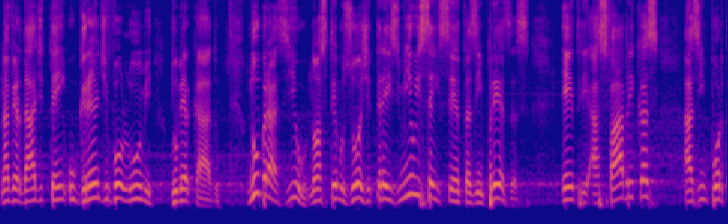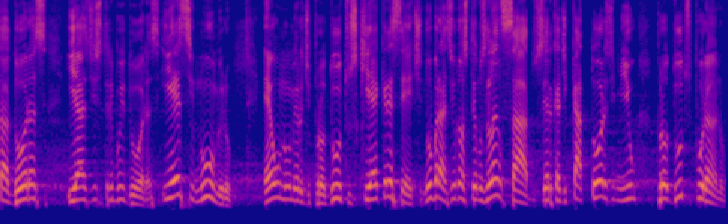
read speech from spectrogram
na verdade, tem o grande volume do mercado. No Brasil, nós temos hoje 3.600 empresas entre as fábricas, as importadoras e as distribuidoras. E esse número é um número de produtos que é crescente. No Brasil, nós temos lançado cerca de 14 mil produtos por ano.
